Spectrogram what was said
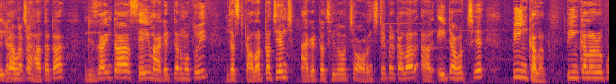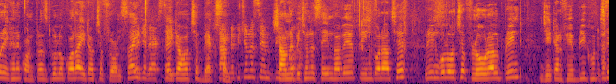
এইটা হচ্ছে হাতাটা। ডিজাইনটা সেম আগেরটার মতোই। জাস্ট কালারটা চেঞ্জ আগেরটা ছিল হচ্ছে অরেঞ্জ টাইপের কালার আর এইটা হচ্ছে পিঙ্ক কালার। পিঙ্ক কালারের উপর এখানে কন্ট্রাস্টগুলো করা এটা হচ্ছে ফ্রন্ট সাইড। এটা হচ্ছে ব্যাক সাইড সামনে পিছনে সেম ভাবে প্রিন্ট করা আছে। প্রিন্টগুলো হচ্ছে ফ্লোরাল প্রিন্ট যেটার ফেব্রিক হচ্ছে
